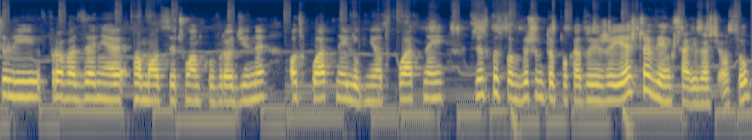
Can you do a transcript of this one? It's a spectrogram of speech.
czyli wprowadzenie pomocy członków rodziny odpłatnej lub nieodpłatnej. W związku z powyższym to pokazuje, że jeszcze większa ilość osób,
